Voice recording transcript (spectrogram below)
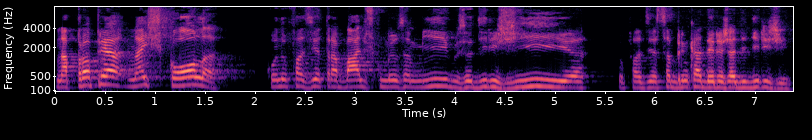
Na própria, na escola, quando eu fazia trabalhos com meus amigos, eu dirigia, eu fazia essa brincadeira já de dirigir.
